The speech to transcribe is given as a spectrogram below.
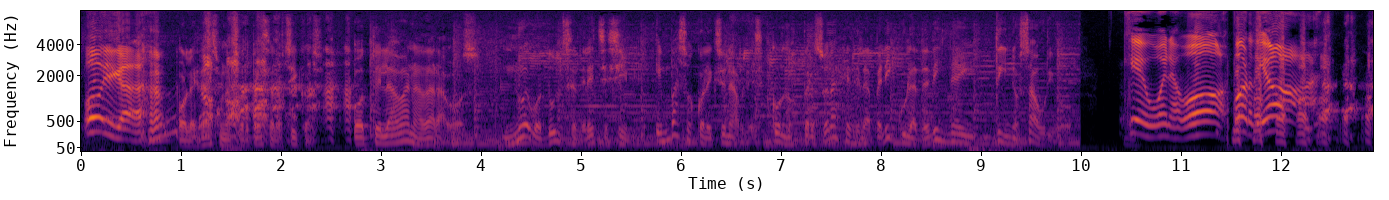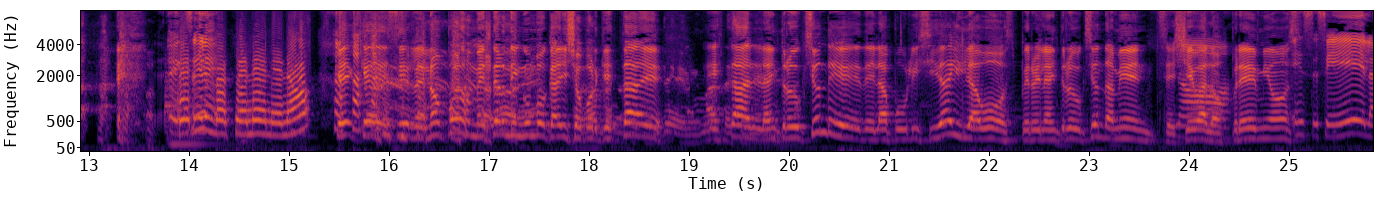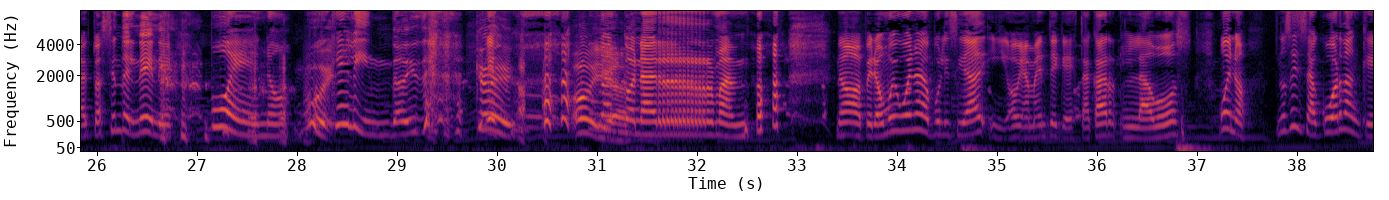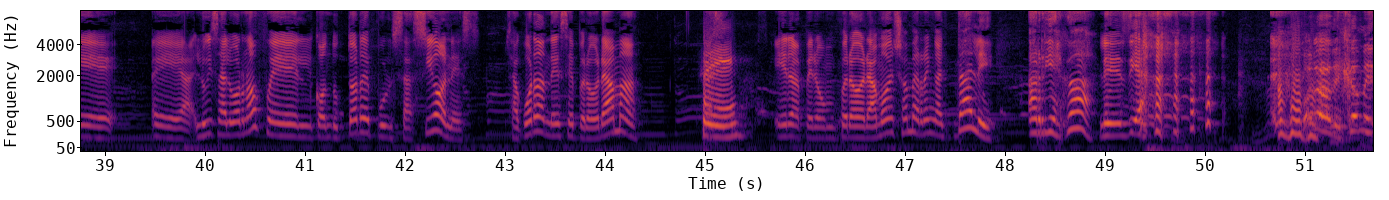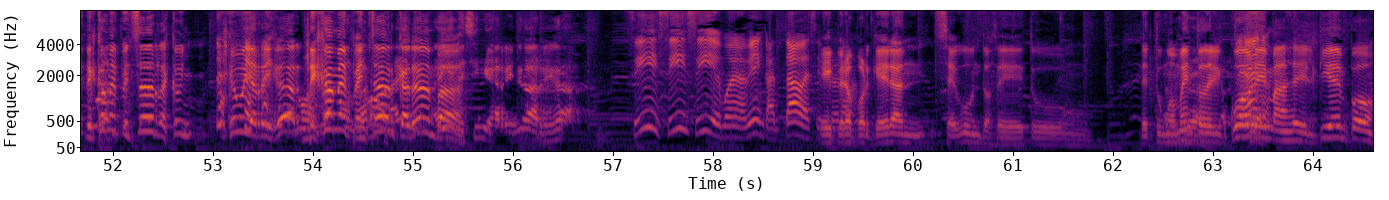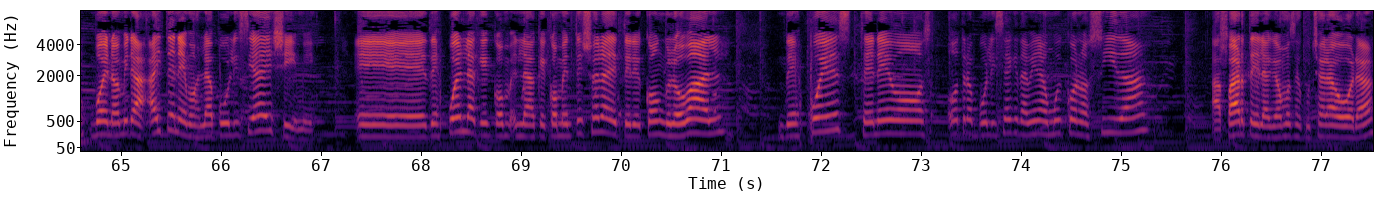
Oiga. O les das una sorpresa a los chicos, o te la van a dar a vos. Nuevo dulce de leche Jimmy, en vasos coleccionables, con los personajes de la película de Disney Dinosaurio. Qué buena voz, por Dios. Qué lindo Excelente. ese nene, ¿no? ¿Qué, qué decirle? No puedo meter ningún bocadillo porque está, eh, está la introducción de, de la publicidad y la voz, pero en la introducción también se No. lleva los premios. Ese, sí, la actuación del nene. Bueno, Uy. qué lindo, dice. ¿Qué? Oiga. con Armando. No, pero muy buena la publicidad y obviamente que destacar la voz. Bueno, no sé si se acuerdan que eh, Luis Albornoz fue el conductor de Pulsaciones. ¿Se acuerdan de ese programa? Sí. Era, pero un programón, yo me renga. Dale, arriesgá, le decía. Pará, déjame, déjame pensar, ¿qué voy a arriesgar? Déjame pensar, Ahí- Ahí caramba. le sigue, arriesgá, arriesgá. Sí, sí, sí, bueno, a mí me encantaba ese Ey, pero programa. porque eran segundos de tu de tu momento del cuore más del tiempo. Bueno, mira, ahí tenemos la publicidad de Jimmy. Eh, después la que, la que comenté yo era de Telecom Global. Después tenemos otra publicidad que también era muy conocida, aparte de la que vamos a escuchar ahora,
